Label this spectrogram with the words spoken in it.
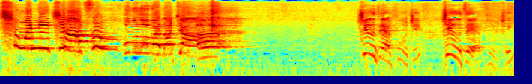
请问你家住？我们老板他家，就在附近，就在附近。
